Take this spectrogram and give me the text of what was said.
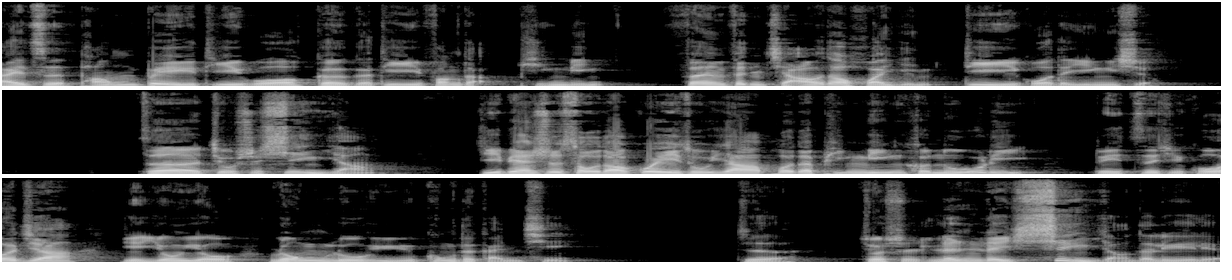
来自庞贝帝国各个地方的平民，纷纷夹道欢迎帝国的英雄。这就是信仰，即便是受到贵族压迫的平民和奴隶，对自己国家也拥有荣辱与共的感情。这。就是人类信仰的力量。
